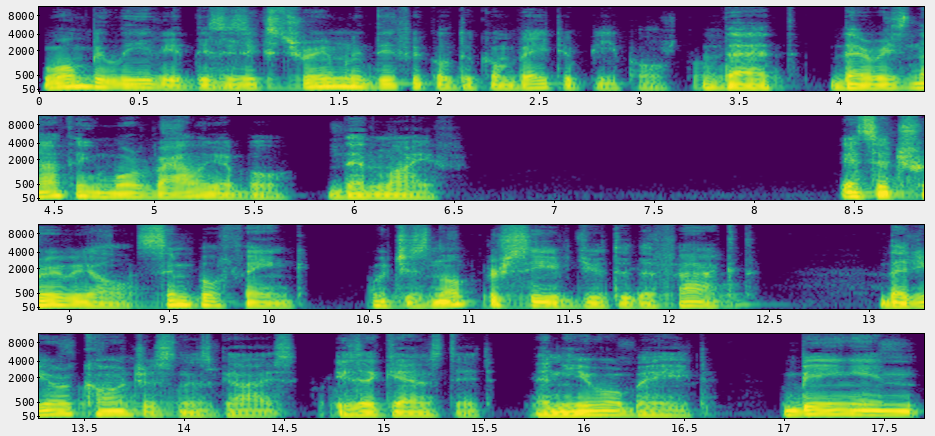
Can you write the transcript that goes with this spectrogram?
won't believe it, this is extremely difficult to convey to people, that there is nothing more valuable than life. It's a trivial, simple thing, which is not perceived due to the fact that your consciousness, guys, is against it, and you obey it. Being in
